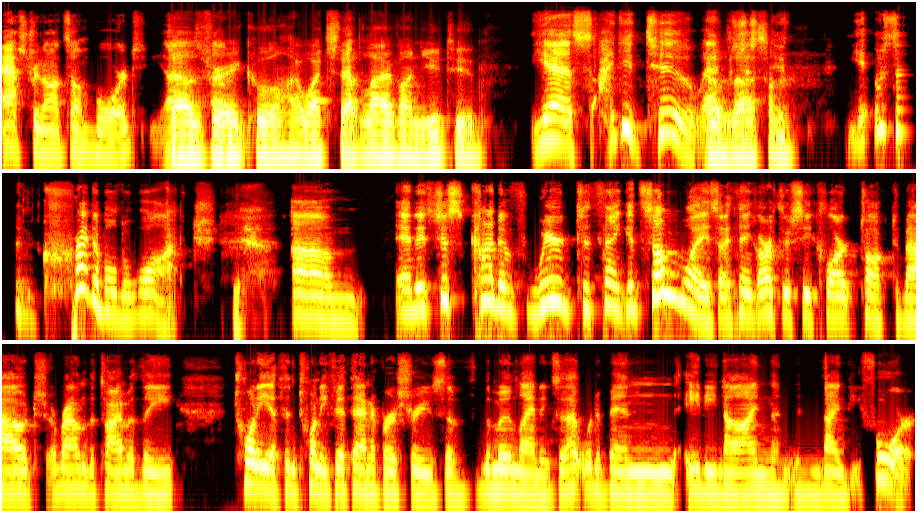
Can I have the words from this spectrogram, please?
astronauts on board. That was very um, cool. I watched that live on YouTube. Yes, I did too. That was, was awesome. Just, it, it, was incredible to watch. Yeah. Um, and it's just kind of weird to think. In some ways, I think Arthur C. Clarke talked about around the time of the 20th and 25th anniversaries of the moon landing. So that would have been 89 and 94.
